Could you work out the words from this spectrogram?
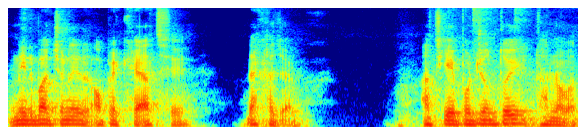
নির্বাচনের অপেক্ষায় আছে। দেখা যাক। আজকে এ পর্যন্তই। ধন্যবাদ।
